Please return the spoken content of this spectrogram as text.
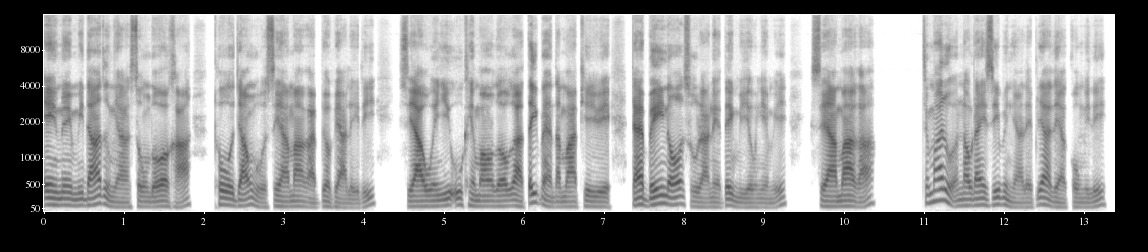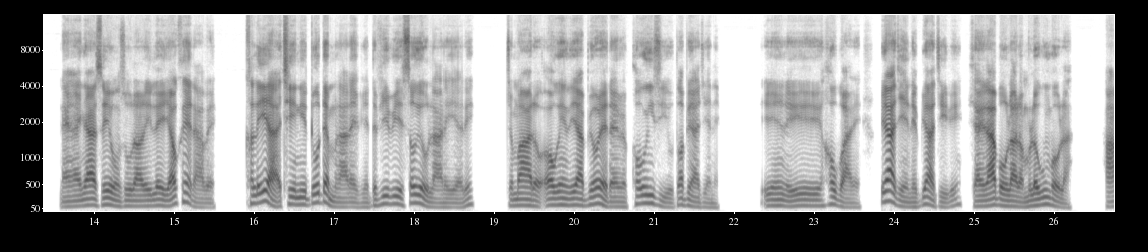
အိမ်တွင်မိသားစုများစုံသောအခါထိုအကြောင်းကိုဆရာမကပြောပြလေသည်ဆရာဝန်ကြီးဦးခင်မောင်စောကတိတ်ပံသမားဖြစ်၍ဓာတ်ဘိန်းတော်ဆိုတာနဲ့တိတ်မယုံခြင်းပဲဆရာမကကျမတို့အနောက်တိုင်းဈေးပညာလည်းပြစရာကုန်ပြီလေနိုင်ငံခြားဈေးုံဆိုတာတွေလည်းရောက်ခဲ့တာပဲခလေးကအခြေအနေတိုးတက်မလာတဲ့ပြင်တဖြည်းဖြည်းဆုပ်ယုပ်လာနေရလေ ကျမတို့အော်ဂင်ဆရာပြောတဲ့အတိုင်းပဲဖုန်းကြီးစီကိုတွားပြခြင်းတယ်အင်းလေဟုတ်ပါတယ်ပြခြင်းတယ်ပြကြည့်လေရိုင်လားပုံလားတော့မလုပ်ဘူးမဟုတ်လားဟာ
